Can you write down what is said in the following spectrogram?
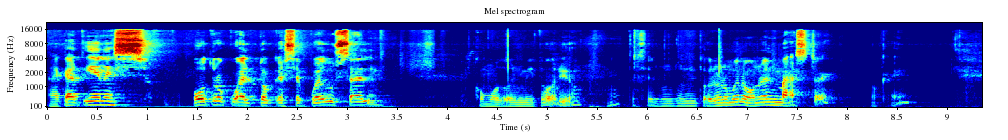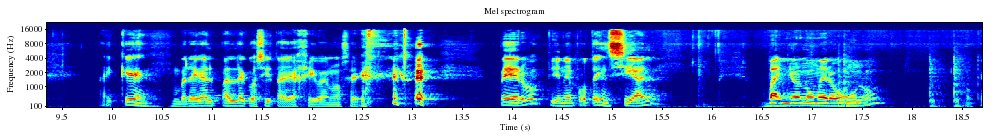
Acá tienes otro cuarto que se puede usar como dormitorio. Este es un dormitorio número uno, el master. Ok. Hay que bregar un par de cositas ahí arriba, no sé. Pero tiene potencial. Baño número uno. Ok.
